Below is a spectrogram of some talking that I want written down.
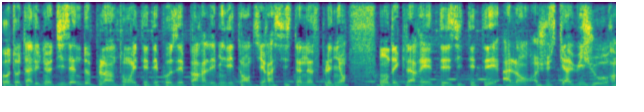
Au total, une dizaine de plaintes ont été déposées par les militants antiracistes. Neuf plaignants ont déclaré des ITT allant jusqu'à huit jours.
